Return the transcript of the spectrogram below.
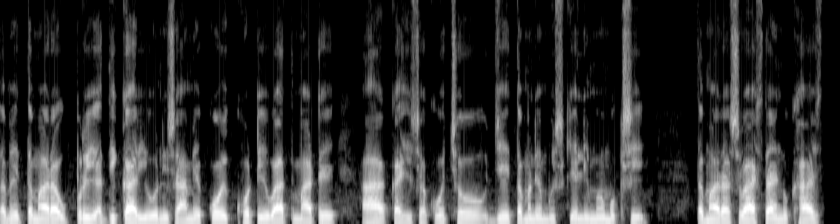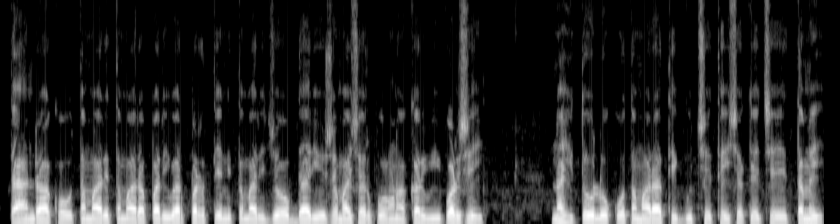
તમે તમારા ઉપરી અધિકારીઓની સામે કોઈ ખોટી વાત માટે હા, કહી શકો છો જે તમને મુશ્કેલીમાં મૂકશે. તમારા સ્વાસ્થ્યનું ખાસ ધ્યાન રાખો. તમારે તમારા પરિવાર પ્રત્યેની તમારી જવાબદારીઓ સમયસર પૂર્ણ કરવી પડશે. નહીં તો લોકો તમારાથી ગુસ્સે થઈ શકે છે. તમે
